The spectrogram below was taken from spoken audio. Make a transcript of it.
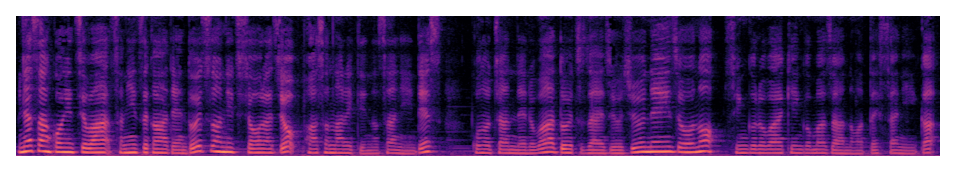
皆さんこんにちは。サニーズガーデンドイツの日常ラジオパーソナリティのサニーです。このチャンネルはドイツ在住10年以上のシングルワーキングマザーの私サニーが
